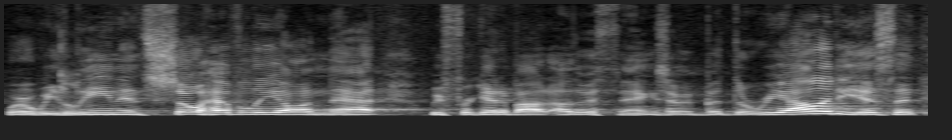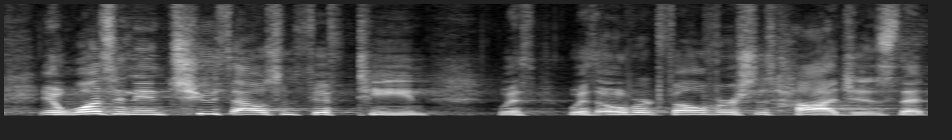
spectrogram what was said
where we lean in so heavily on that, we forget about other things. I mean, but the reality is that it wasn't in 2015 with, with Obergefell versus Hodges that,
